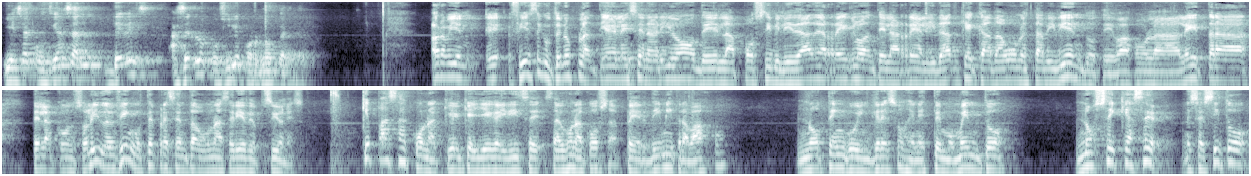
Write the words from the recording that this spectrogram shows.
Y esa confianza debes hacer lo posible por no perder. Ahora bien, eh, fíjese que usted nos plantea el escenario de la posibilidad de arreglo ante la realidad que cada uno está viviendo. Te bajo la letra, te la consolido, en fin, usted presenta una serie de opciones. ¿Qué pasa con aquel que llega y dice, sabes una cosa, perdí mi trabajo, no tengo ingresos en este momento, no sé qué hacer, necesito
